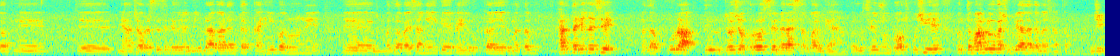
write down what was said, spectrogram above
अपने यहाँ चौरस्ते से लेकर जो निबरा गार्डन तक कहीं पर उन्होंने मतलब ऐसा नहीं कि कहीं रुक कर एक मतलब हर तरीके से मतलब पूरा दिल जोश खरोश से मेरा इस्तेमाल किया है। पर उससे मुझे बहुत खुशी है। उन तमाम लोगों का शुक्रिया अदा करना चाहता हूँ। जी।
